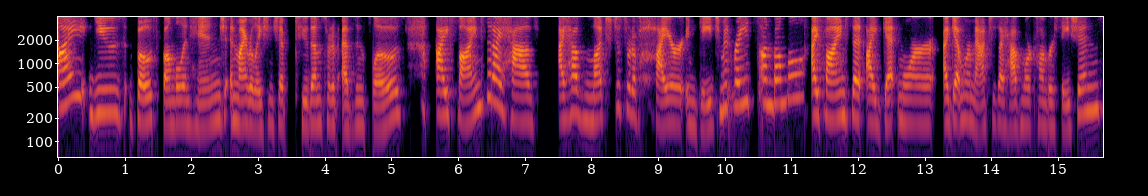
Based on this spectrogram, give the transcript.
I use both Bumble and Hinge, and my relationship to them sort of ebbs and flows. I find that I have I have much just sort of higher engagement rates on Bumble. I find that I get more I get more matches, I have more conversations,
